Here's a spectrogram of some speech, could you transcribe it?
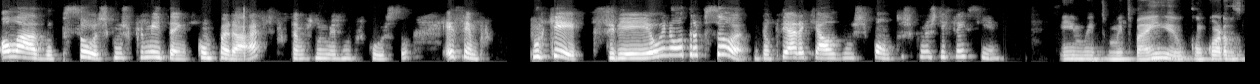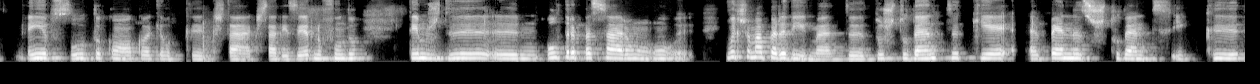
ao lado pessoas que nos permitem comparar, porque estamos no mesmo percurso, é sempre Porquê? Seria eu e não outra pessoa. Então, criar aqui alguns pontos que nos diferenciem. Muito, muito bem, eu concordo em absoluto com, com aquilo que, que, está, que está a dizer. No fundo, temos de um, ultrapassar um, um vou-lhe chamar paradigma, de, do estudante que é apenas estudante e que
